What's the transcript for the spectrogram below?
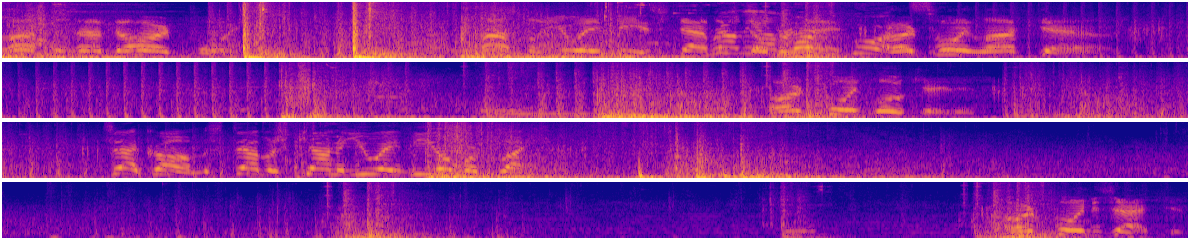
Hostiles have the hardpoint. Hostile UAV established Rally overhead. Hardpoint locked down. Hardpoint located. TACOM, establish counter UAV overflight. Hardpoint is active.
